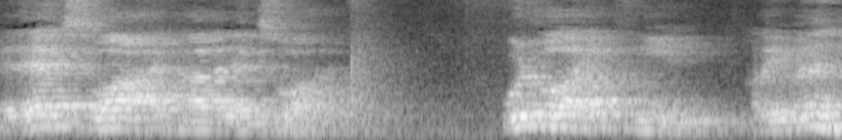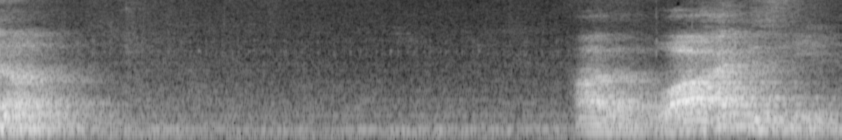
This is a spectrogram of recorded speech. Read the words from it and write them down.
ال x واحد هذا ال x واحد وال y اثنين. قريبا هنا. هذا واحد اثنين.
